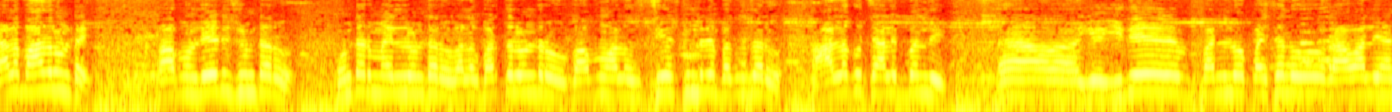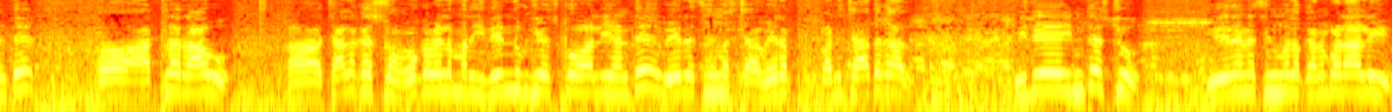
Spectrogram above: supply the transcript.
చాలా బాధలు ఉంటాయి పాపం లేడీస్ ఉంటారు. ఉంటారు మహిళలు ఉంటారు వాళ్ళకి భర్తలు ఉండరు పాపం వాళ్ళు చేసుకుంటేనే బతుకుతారు. వాళ్ళకు చాలా ఇబ్బంది. ఇదే పనిలో పైసలు రావాలి అంటే అట్లా రావు. చాలా కష్టం. ఒకవేళ మరి ఇదెందుకు చేసుకోవాలి అంటే వేరే సినిమా చా- వేరే పని చేత కాదు. ఇదే ఇంట్రెస్ట్. ఏదైనా సినిమాలో కనపడాలి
